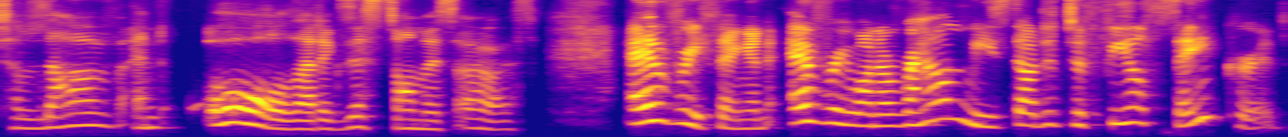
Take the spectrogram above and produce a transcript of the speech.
to love, and all that exists on this earth. Everything and everyone around me started to feel sacred.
